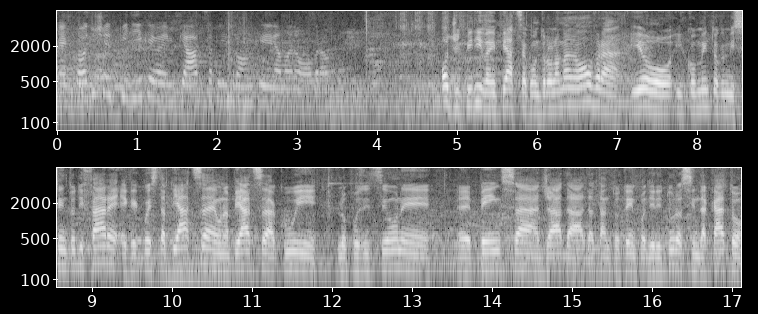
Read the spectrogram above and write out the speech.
Ecco, oggi c'è il PD che va in piazza contro anche la manovra. Oggi il PD va in piazza contro la manovra, io il commento che mi sento di fare è che questa piazza è una piazza a cui l'opposizione eh, pensa già da, da, tanto tempo, addirittura il sindacato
